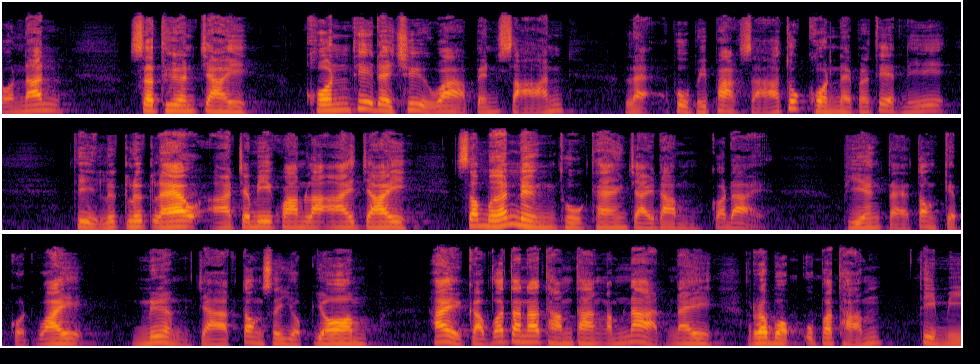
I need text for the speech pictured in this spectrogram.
ตนนั้น สะเทือนใจคนที่ได้ชื่อว่าเป็นศาลและผู้พิพากษาทุกคนในประเทศนี้ ที่ลึกๆแล้วอาจจะมีความละอายใจ เสมือนหนึ่งถูกแทงใจดำก็ได้ เพียงแต่ต้องเก็บกดไว้ เนื่องจากต้องสยบยอม ให้กับวัฒนธรรมทางอำนาจในระบบอุปถัมภ์ที่มี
